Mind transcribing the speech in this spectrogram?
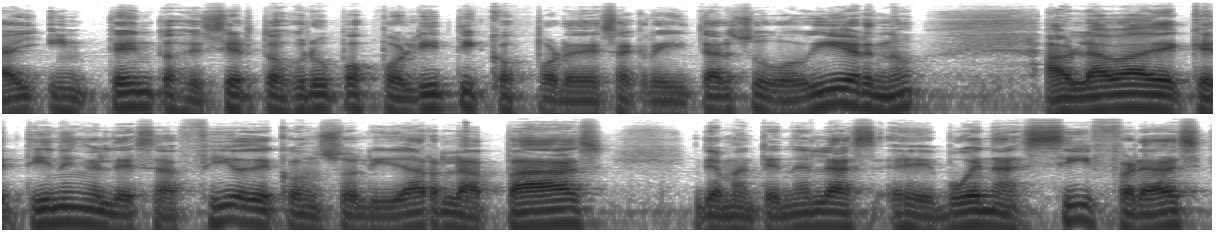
hay intentos de ciertos grupos políticos por desacreditar su gobierno, hablaba de que tienen el desafío de consolidar la paz, de mantener las eh, buenas cifras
